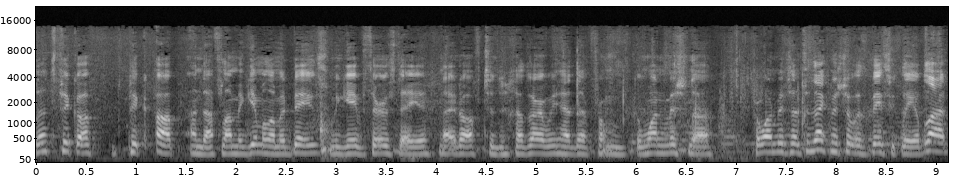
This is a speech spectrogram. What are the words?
Let's pick up pick up on Daf Lamed Gimel Amud Beis. We gave Thursday night off to the Chazar. We had that from the one Mishnah. For one Mishnah to the next Mishnah was basically a blot.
